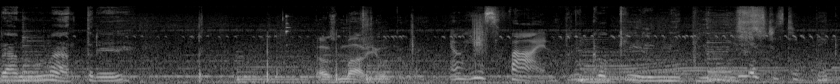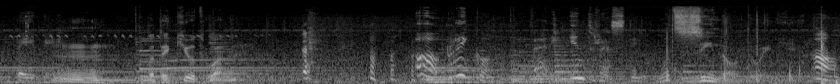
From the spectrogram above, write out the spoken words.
Want my grandmatre. How's Mario doing? Oh, he's fine. Rico, kill me, He is please. just a big baby. Mm, but a cute one. Oh, Rico. Very interesting. What's Zeno doing here? Oh,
